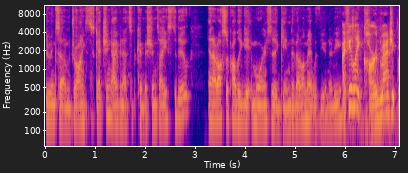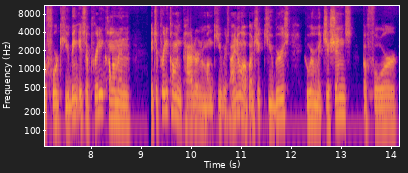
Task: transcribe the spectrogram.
doing some drawings and sketching. I even had some commissions I used to do. And I'd also probably get more into game development with Unity. I feel like card magic before cubing is a pretty common. It's a pretty common pattern among cubers. I know a bunch of cubers who are magicians before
